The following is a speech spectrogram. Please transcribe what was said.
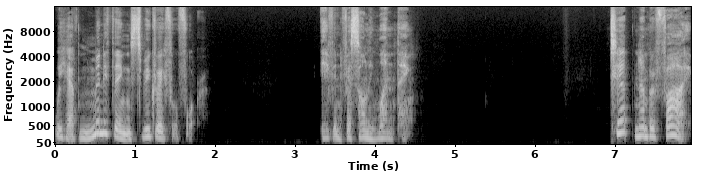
we have many things to be grateful for, even if it's only one thing. Tip number five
